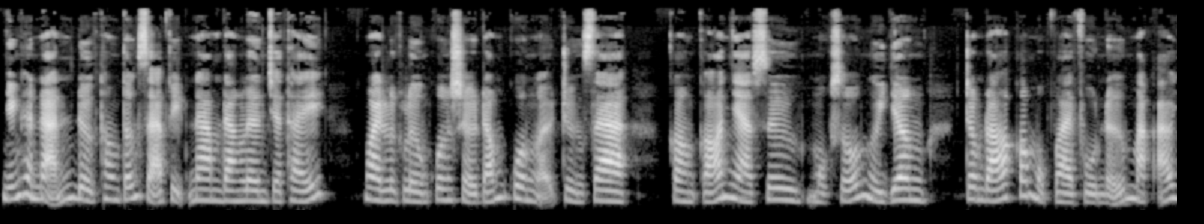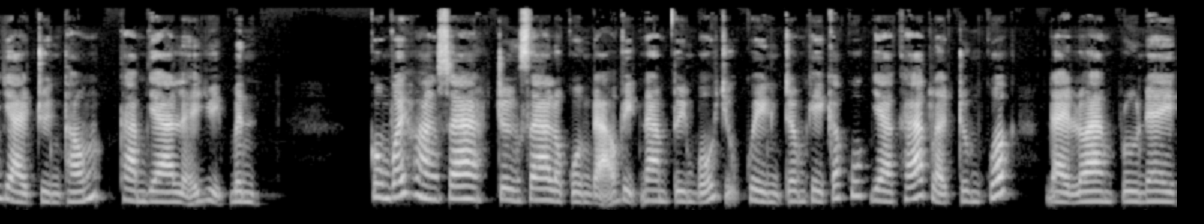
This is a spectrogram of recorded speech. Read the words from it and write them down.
Những hình ảnh được Thông tấn xã Việt Nam đăng lên cho thấy, ngoài lực lượng quân sự đóng quân ở Trường Sa, còn có nhà sư, một số người dân, trong đó có một vài phụ nữ mặc áo dài truyền thống tham gia lễ duyệt binh. Cùng với Hoàng Sa, Trường Sa là quần đảo Việt Nam tuyên bố chủ quyền trong khi các quốc gia khác là Trung Quốc, Đài Loan, Brunei,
